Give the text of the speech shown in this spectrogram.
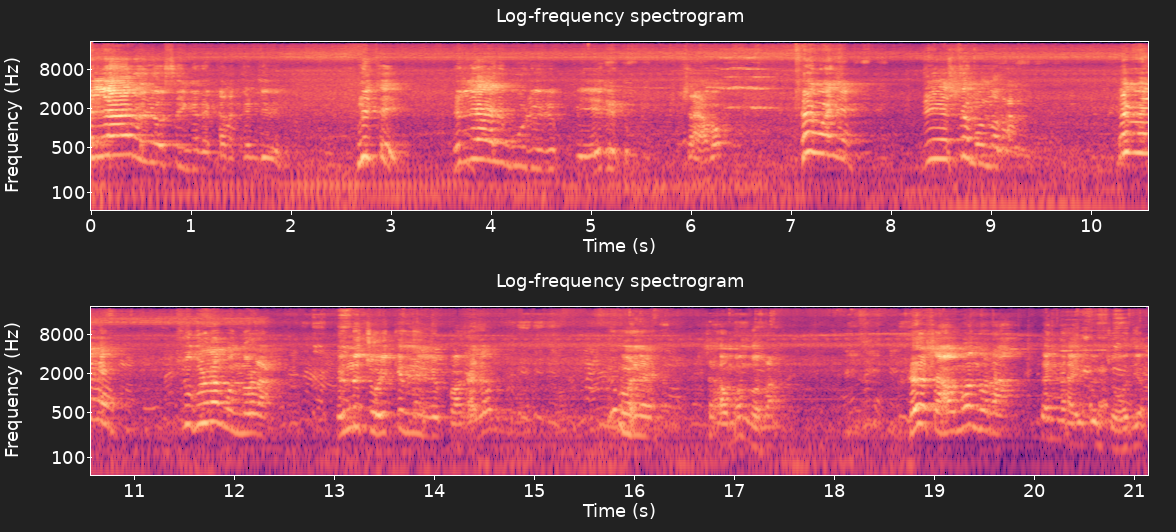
എല്ലാവരും ഒരു ദിവസം ഇങ്ങനെ കിടക്കേണ്ടി വരും. എന്നിട്ട് എല്ലാവരും കൂടി ഒരു പേരിട്ടു. ഏമോനെ, ദേഷ്യം വന്നതാ. എങ്ങനെ? സുഗുണം എന്ന് ചോദിക്കുന്നതിന് പകരം ശാപം നുറ ഏ ശാപം എന്നായിരിക്കും ചോദ്യം.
